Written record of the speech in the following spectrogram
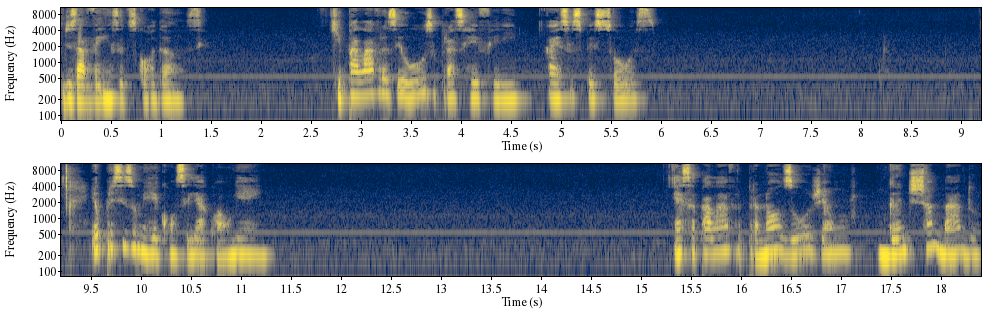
desavença, discordância? Que palavras eu uso para se referir a essas pessoas? Eu preciso me reconciliar com alguém? Essa palavra para nós hoje é um, um grande chamado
